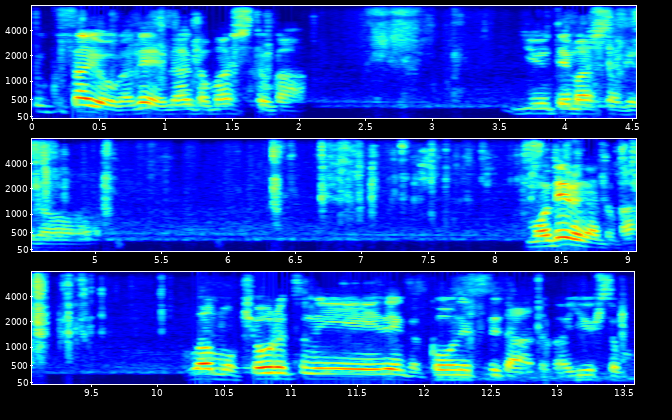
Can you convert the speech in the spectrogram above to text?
副作用がね、なんかマシとか言うてましたけど、モデルナとかはもう強烈になんか高熱出たとか言う人も、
